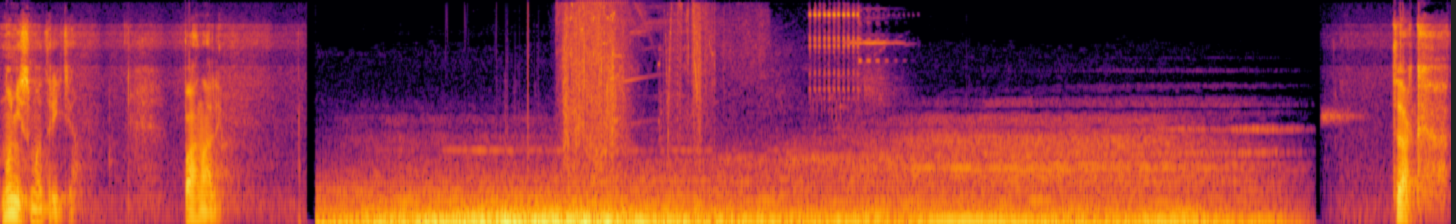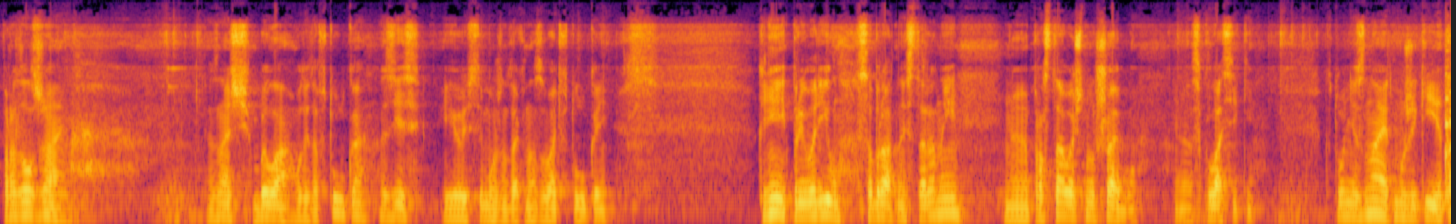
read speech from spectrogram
Ну не смотрите. Погнали. Так, продолжаем. Значит, была вот эта втулка здесь, ее, если можно так назвать, втулкой. К ней приварил с обратной стороны э, проставочную шайбу с классики. Кто не знает, мужики, это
